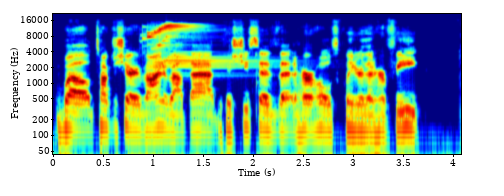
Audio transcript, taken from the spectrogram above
Well, talk to Sherry Vine about that because she says that her hole's cleaner than her feet.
